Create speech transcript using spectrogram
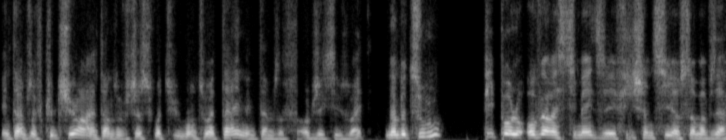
in terms of culture, in terms of just what you want to attain, in terms of objectives, right? Number two, people overestimate the efficiency of some of their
